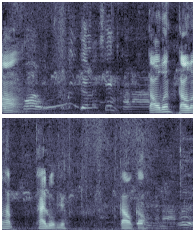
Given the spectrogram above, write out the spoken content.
อ๋อว่าอุ้ยเต็มเส้นขนาดเกาเบิ้งเกาเบิ้งครับถ่ายรูปอยู่ เกาเกาส้นขนาดเลย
